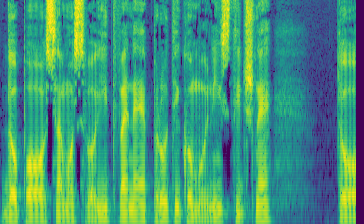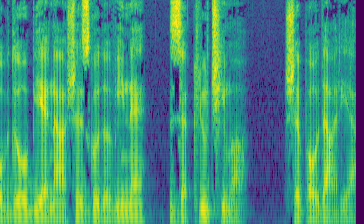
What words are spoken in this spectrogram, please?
do poosamosvojitvene protikomunistične, to obdobje naše zgodovine zaključimo, še povdarja.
